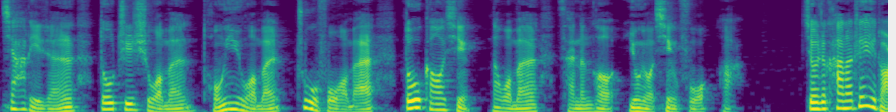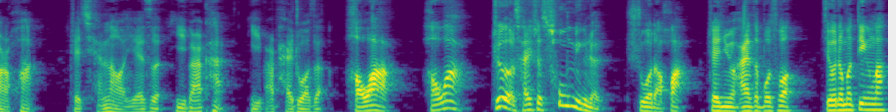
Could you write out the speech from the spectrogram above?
家里人都支持我们，同意我们，祝福我们，都高兴，那我们才能够拥有幸福啊。就是看了这段话，这钱老爷子一边看一边拍桌子，好啊。好啊，这才是聪明人说的话。这女孩子不错，就这么定了。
